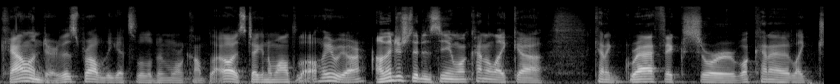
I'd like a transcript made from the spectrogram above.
Calendar. This probably gets a little bit more complex. Oh, it's taking a while to load. Oh, here we are. I'm interested in seeing what kind of like uh, kind of graphics or what kind of like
